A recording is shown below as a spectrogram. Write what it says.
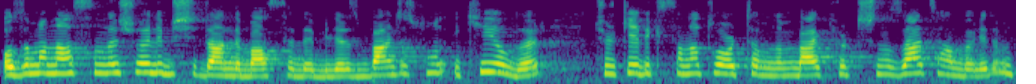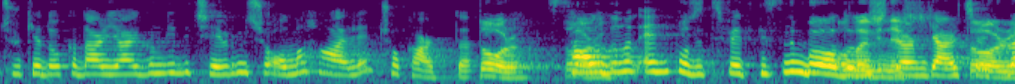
O zaman aslında şöyle bir şeyden de bahsedebiliriz. Bence son iki yıldır Türkiye'deki sanat ortamının belki yurt dışında zaten böyle değil mi? Türkiye'de o kadar yaygın değildi. Çevrim içi olma hali çok arttı. Doğru. doğru. Salgının en pozitif etkisinin bu olduğunu Olabilir. düşünüyorum gerçekten. Doğru,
